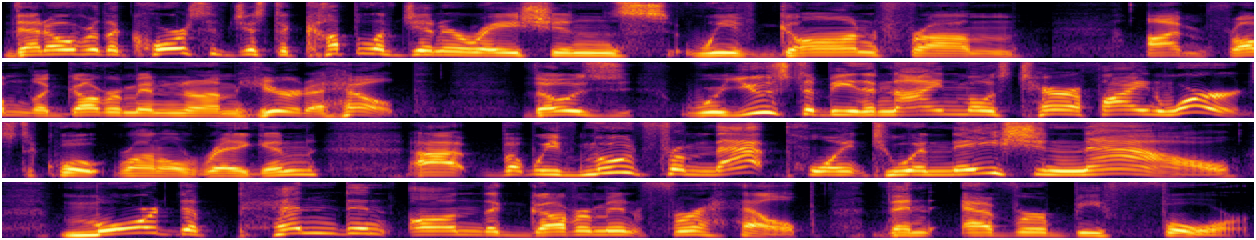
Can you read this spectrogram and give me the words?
that over the course of just a couple of generations, we've gone from, I'm from the government and I'm here to help, those were used to be the nine most terrifying words, to quote Ronald Reagan. Uh, but we've moved from that point to a nation now more dependent on the government for help than ever before.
